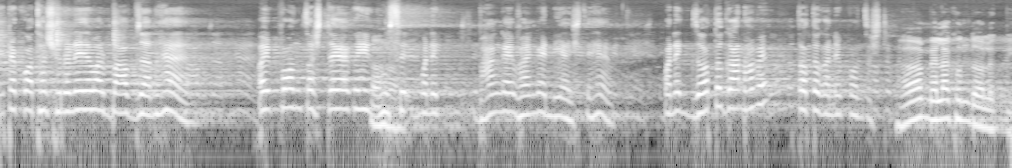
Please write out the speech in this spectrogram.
একটা কথা শুনে আমার বাপ যান হ্যাঁ? ওই পঞ্চাশ টাকা করে ঘুষে মানে ভাঙ্গায় ভাঙ্গায় নিয়ে আসতে হ্যাঁ? মানে যত গান হবে তত গানে পঞ্চাশ টাকা। হ্যাঁ মেলাক্ষণ দেওয়া লাগবে।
